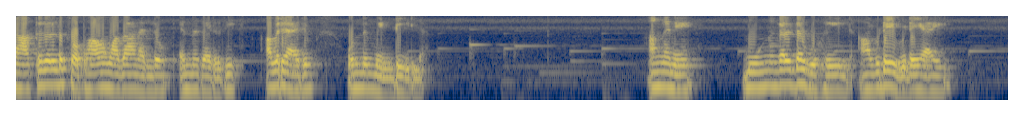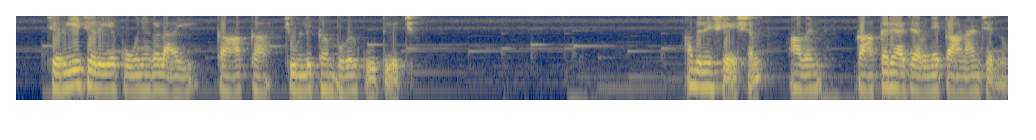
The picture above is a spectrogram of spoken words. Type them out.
കാക്കകളുടെ സ്വഭാവം അതാണല്ലോ എന്ന് കരുതി അവരാരും ഒന്നും മിണ്ടിയില്ല. അങ്ങനെ മൂങ്ങകളുടെ ഗുഹയിൽ അവിടെ ഇവിടെയായി ചെറിയ ചെറിയ കൂനകളായി കാക്ക ചുള്ളിക്കമ്പുകൾ കൂട്ടിവെച്ചു. അതിനുശേഷം അവൻ കാക്കരാജാവിനെ കാണാൻ ചെന്നു.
